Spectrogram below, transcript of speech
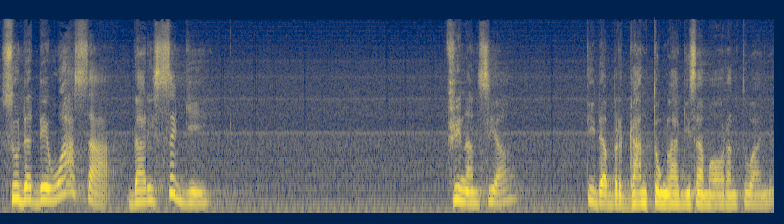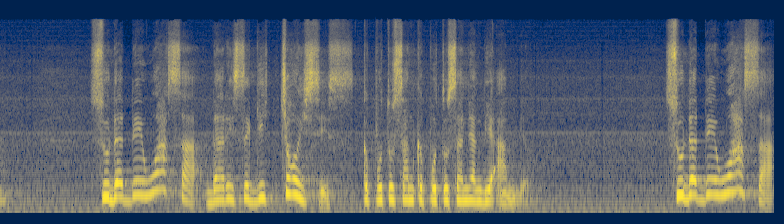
sudah dewasa dari segi finansial, tidak bergantung lagi sama orang tuanya. Sudah dewasa dari segi choices, keputusan-keputusan yang diambil. Sudah dewasa.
